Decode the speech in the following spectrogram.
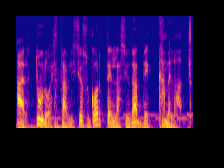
Arturo estableció su corte en la ciudad de Camelot.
